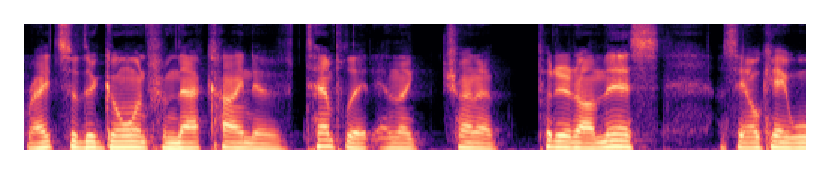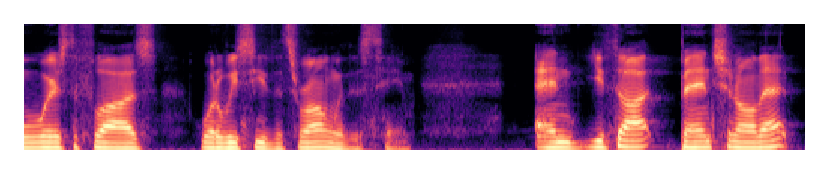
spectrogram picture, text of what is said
right? So they're going from that kind of template and like trying to put it on this and say, okay, well, where's the flaws? What do we see that's wrong with this team? And you thought bench and all that,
